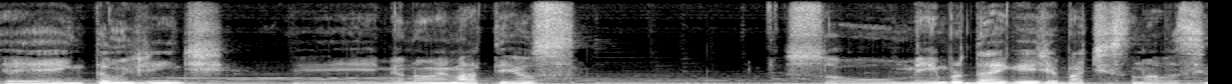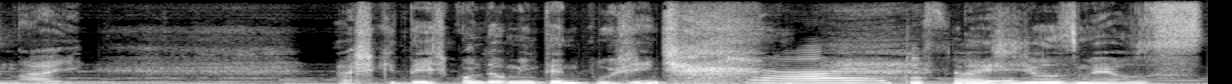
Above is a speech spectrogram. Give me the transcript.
É, então, gente, é, meu nome é Matheus. Sou membro da Igreja Batista Nova Sinai. Acho que desde quando eu me entendo por gente. Ah, que sonho. Desde os meus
